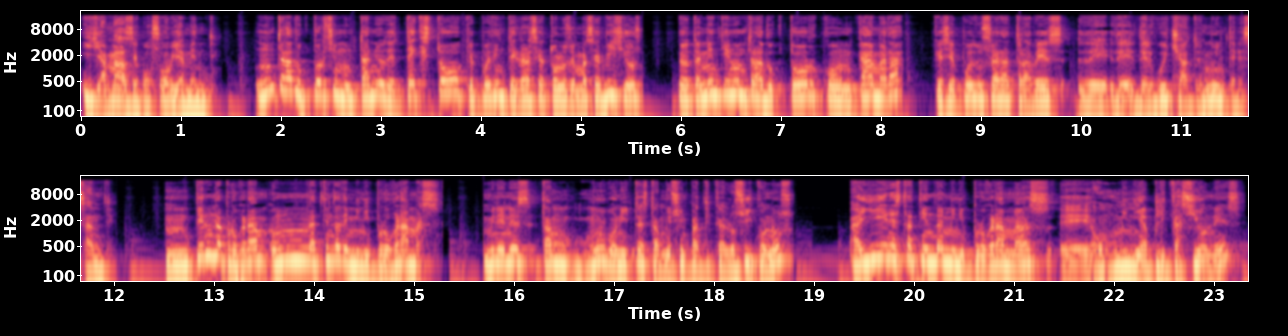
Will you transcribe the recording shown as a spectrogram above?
y llamadas de voz, obviamente. Un traductor simultáneo de texto que puede integrarse a todos los demás servicios, pero también tiene un traductor con cámara que se puede usar a través del WeChat. Es muy interesante. Mm, tiene una, tienda de mini programas. Miren, está muy bonita, está muy simpática los iconos. Allí en esta tienda mini programas eh, o mini aplicaciones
